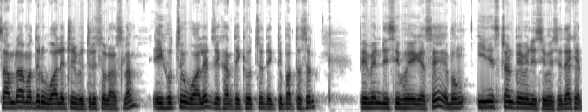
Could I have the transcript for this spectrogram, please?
সো আমরা আমাদের ওয়ালেটের ভিতরে চলে আসলাম। এই হচ্ছে ওয়ালেট যেখান থেকে হচ্ছে দেখতে পাচ্ছেন পেমেন্ট রিসিভ হয়ে গেছে এবং ইনস্ট্যান্ট পেমেন্ট রিসিভ হয়েছে। দেখেন,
